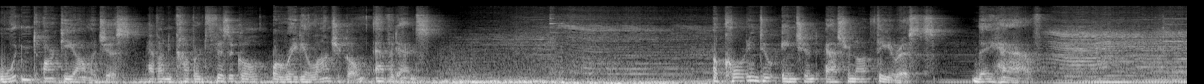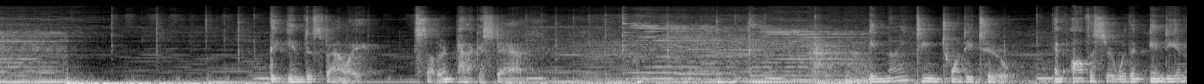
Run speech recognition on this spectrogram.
wouldn't archaeologists have uncovered physical or radiological evidence? According to ancient astronaut theorists, they have. Indus Valley, southern Pakistan. In 1922, an officer with an Indian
